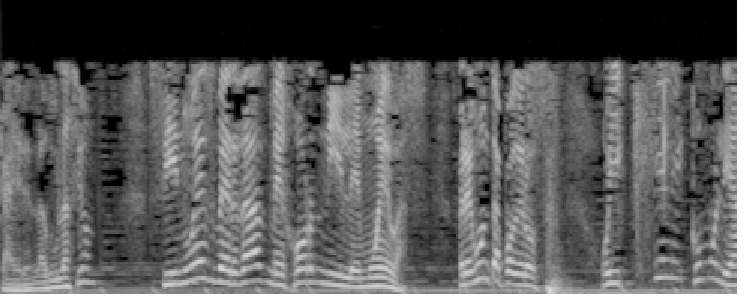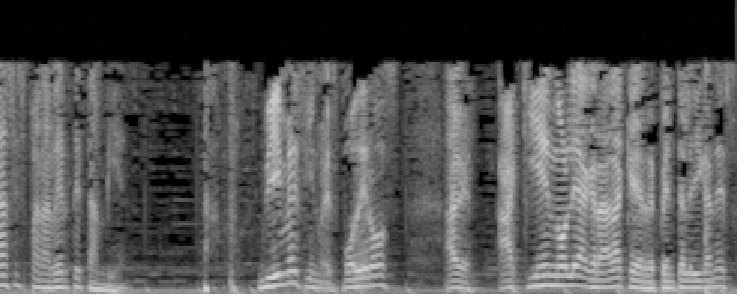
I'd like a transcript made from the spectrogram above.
caer en la adulación. Si no es verdad, mejor ni le muevas. Pregunta poderosa. Oye, ¿cómo le haces para verte tan bien? Dime si no es poderoso. A ver, ¿a quién no le agrada que de repente le digan eso?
